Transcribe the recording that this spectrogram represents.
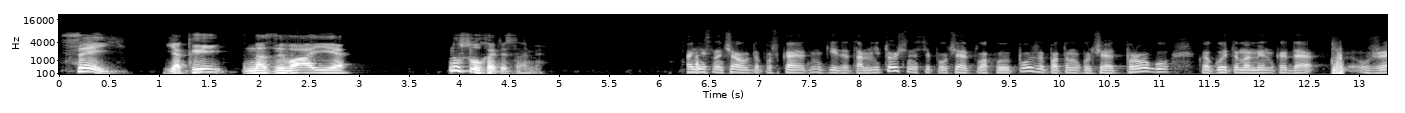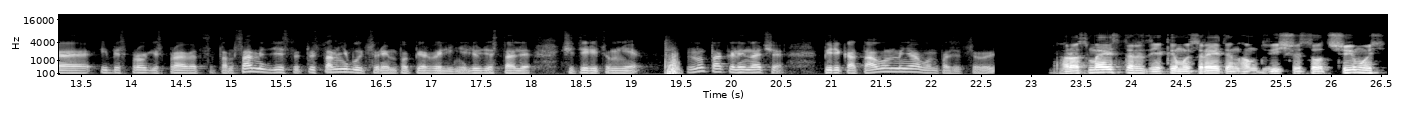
цей, який називає. Ну, слухайте самі. Они сначала допускают ну, какие-то там неточности, получают плохую позу, потом включают прогу. В какой-то момент, когда уже и без проги справятся, там сами действуют. То есть там не будет все время по первой линии. Люди стали читерить умнее. Ну, так или иначе, перекатал он меня, вон позицию Гросмейстер з якимось рейтингом 2600 чимось,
